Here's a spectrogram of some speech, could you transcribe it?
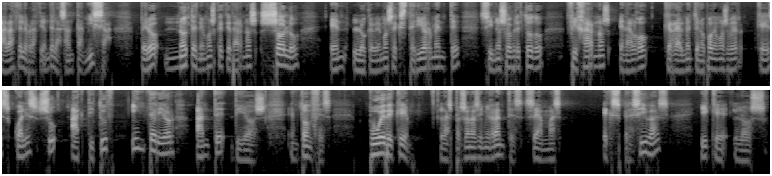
a la celebración de la Santa Misa. Pero no tenemos que quedarnos solo en lo que vemos exteriormente, sino sobre todo fijarnos en algo que realmente no podemos ver, que es cuál es su actitud interior ante Dios. Entonces, puede que las personas inmigrantes sean más expresivas y que los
